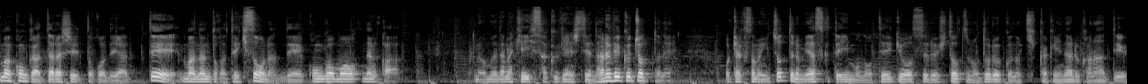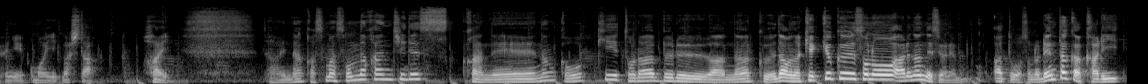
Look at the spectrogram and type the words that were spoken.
まあ、今回新しいとこでやって、まあ、なんとかできそうなんで今後もなんか、まあ、無駄な経費削減してなるべくちょっとねお客様にちょっとでも安くていいものを提供する一つの努力のきっかけになるかなというふうに思いましたはい、なんか、まあそんな感じですかね。なんか大きいトラブルはなく、だから結局、その、あれなんですよね。あと、そのレンタカー借り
